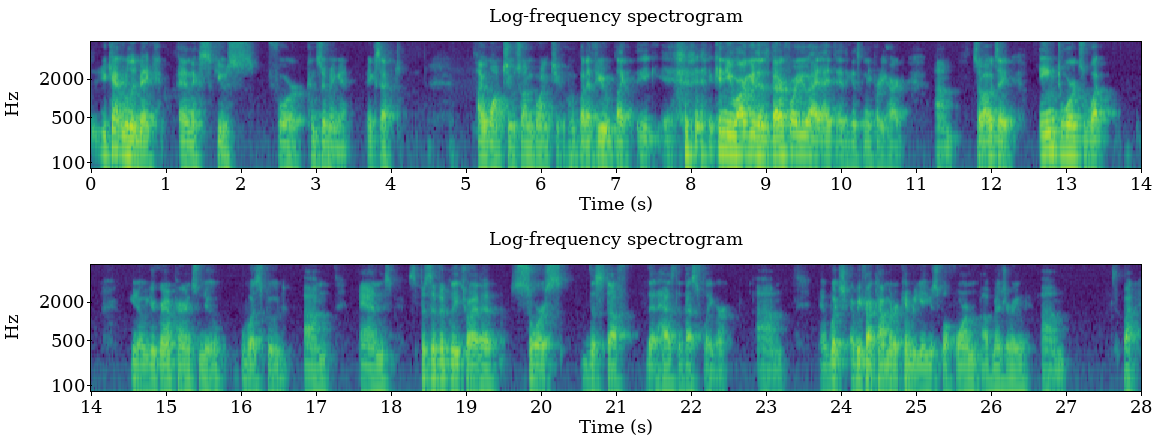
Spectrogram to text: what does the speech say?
you can't really make an excuse for consuming it, except I want to, so I'm going to. But if you like, can you argue that it's better for you? I, I think it's going to be pretty hard. Um, so I would say aim towards what you know your grandparents knew was food. Um, and specifically try to source the stuff that has the best flavor. Um, and which a refractometer can be a useful form of measuring. Um, but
